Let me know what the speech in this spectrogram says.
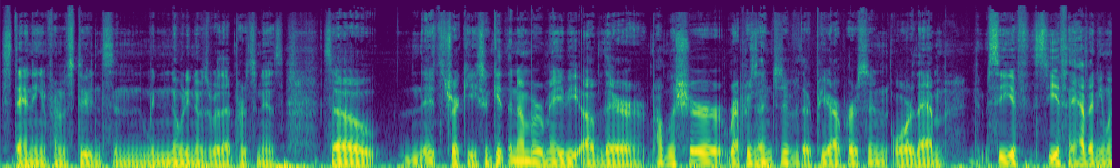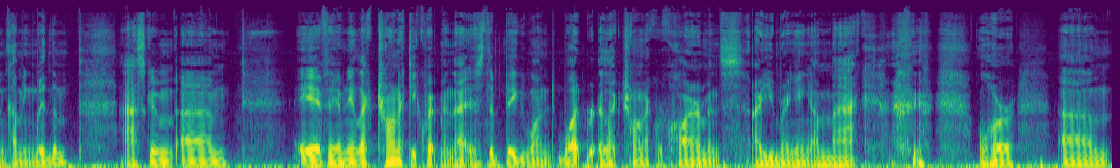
standing in front of students and we, nobody knows where that person is. So it's tricky. So get the number maybe of their publisher representative, their PR person, or them. See if see if they have anyone coming with them. Ask them um, if they have any electronic equipment. That is the big one. What electronic requirements are you bringing? A Mac or um,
